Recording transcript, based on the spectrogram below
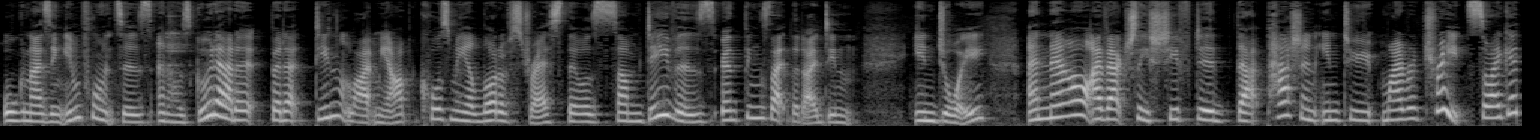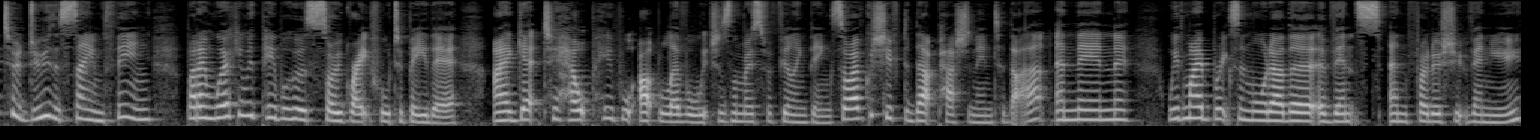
organizing influences and I was good at it, but it didn't light me up. It caused me a lot of stress. There was some divas and things like that I didn't enjoy. And now I've actually shifted that passion into my retreats. So I get to do the same thing, but I'm working with people who are so grateful to be there. I get to help people up level, which is the most fulfilling thing. So I've shifted that passion into that. And then with my bricks and mortar, the events and photo shoot venue,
